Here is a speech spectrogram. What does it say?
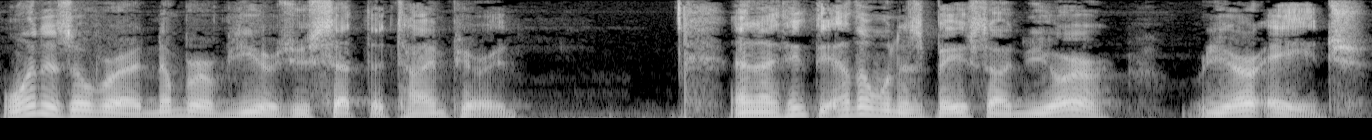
One is over a number of years. You set the time period. And I think the other one is based on your your age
